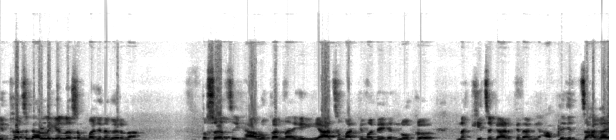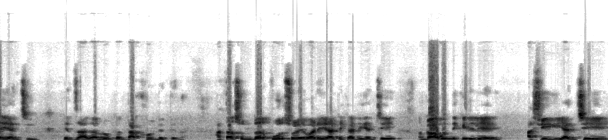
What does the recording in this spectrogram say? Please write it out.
इथंच गाडलं गेलं संभाजीनगरला. तसंच ह्या लोकांनाही याच मातीमध्ये हे लोक नक्कीच गाडतील आणि आपली जी जागा आहे यांची ही जागा लोक दाखवून देतील. आता सुंदरपूर सुळेवाडी या ठिकाणी यांची गावबंदी केलेली आहे. अशी यांची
